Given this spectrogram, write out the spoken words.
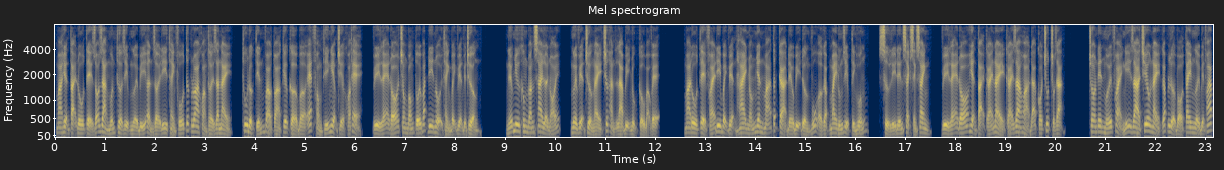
mà hiện tại đồ tể rõ ràng muốn thừa dịp người bí ẩn rời đi thành phố tức loa khoảng thời gian này, thu được tiến vào tòa kia cờ bờ ép phòng thí nghiệm chìa khóa thẻ, vì lẽ đó trong bóng tối bắt đi nội thành bệnh viện viện trưởng. Nếu như không đoán sai lời nói, người viện trưởng này trước hẳn là bị nhục cầu bảo vệ. Mà đồ tể phái đi bệnh viện hai nhóm nhân mã tất cả đều bị đường vũ ở gặp may đúng dịp tình huống, xử lý đến sạch sành xanh, vì lẽ đó hiện tại cái này cái ra hỏa đã có chút trọn dạng. Cho nên mới phải nghĩ ra chiêu này gấp lửa bỏ tay người biện pháp,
